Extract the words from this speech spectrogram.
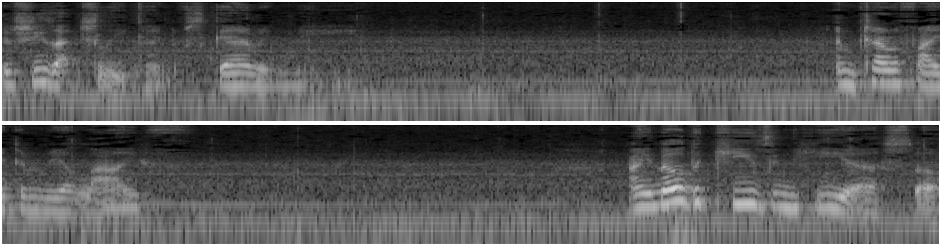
And she's actually kind of scaring me. I'm terrified in real life. I know the key's in here, so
